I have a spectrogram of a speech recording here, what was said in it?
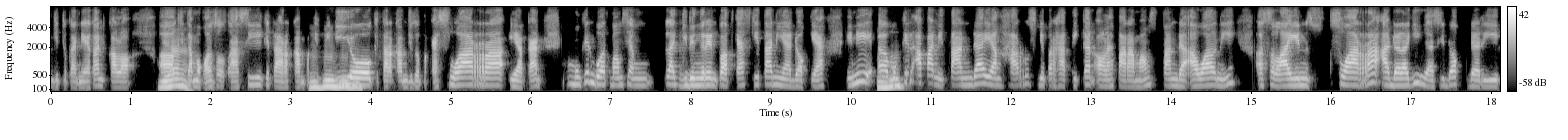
gitu kan ya kan kalau uh, yeah. kita mau konsultasi kita rekam pakai mm-hmm, video, mm-hmm. kita rekam juga pakai suara, ya kan? Mungkin buat moms yang lagi dengerin podcast kita nih ya dok ya, ini uh, mungkin apa nih tanda yang harus diperhatikan oleh para moms? Tanda awal nih uh, selain suara ada lagi nggak sih dok dari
